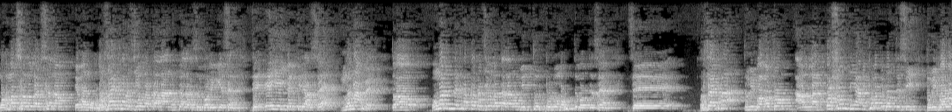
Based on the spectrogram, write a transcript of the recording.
মোহাম্মদ সাল্লাম এবং হুজাইফা বলে গিয়েছেন যে, এই এই ব্যক্তিরা আছে মুনাফিক। তো উমর ইবনে মৃত্যুর পূর্ব মুহূর্তে বলতেছেন যে হুজাইফা তুমি বলো তো, আল্লাহর কসম দিয়ে আমি তোমাকে বলতেছি, তুমি বলো,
